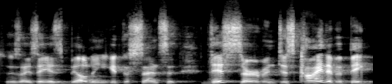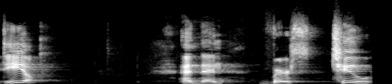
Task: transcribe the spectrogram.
So as Isaiah is building, you get the sense that this servant is kind of a big deal. And then verse 2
